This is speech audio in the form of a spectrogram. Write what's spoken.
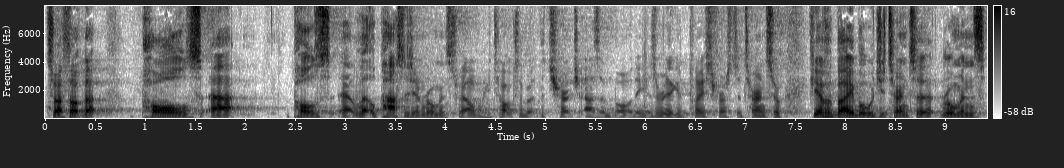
So I thought that Paul's uh, Paul's uh, little passage in Romans 12 where he talks about the church as a body is a really good place for us to turn. So if you have a Bible, would you turn to Romans?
